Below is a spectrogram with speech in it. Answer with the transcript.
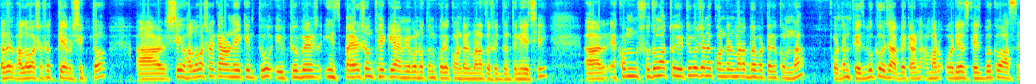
তাদের ভালোবাসা সত্যি আমি শিখত আর সেই ভালোবাসার কারণে কিন্তু ইউটিউবের ইন্সপায়ারেশন থেকে আমি আবার নতুন করে কন্টেন্ট বানাতে সিদ্ধান্ত নিয়েছি। আর এখন শুধুমাত্র ইউটিউবের জন্য কন্টেন্ট বানার ব্যাপারটা এরকম না কন্টেন্ট ফেসবুকেও যাবে কারণ আমার অডিয়েন্স ফেসবুকেও আছে।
